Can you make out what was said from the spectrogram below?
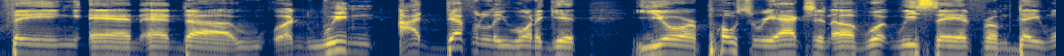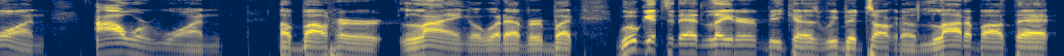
thing, and and uh, we, I definitely want to get your post reaction of what we said from day one, hour one, about her lying or whatever. But we'll get to that later because we've been talking a lot about that.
